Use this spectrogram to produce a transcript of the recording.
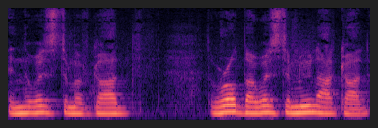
in the wisdom of God, the world by wisdom knew not God.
